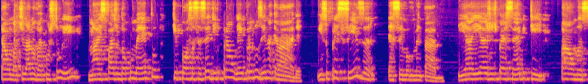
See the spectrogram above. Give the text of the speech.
tal lote lá não vai construir, mas faz um documento que possa ser cedido para alguém produzir naquela área. Isso precisa é, ser movimentado. E aí a gente percebe que Palmas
